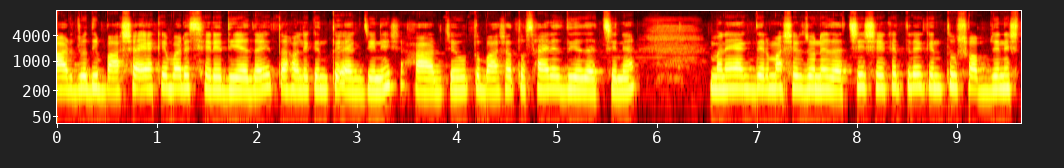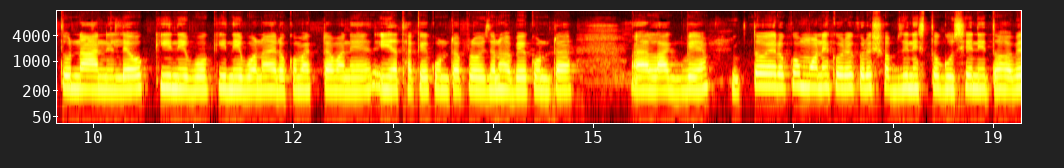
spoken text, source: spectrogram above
আর যদি বাসা একেবারে ছেড়ে দিয়ে যায় তাহলে কিন্তু এক জিনিস। আর যেহেতু বাসা তো সাইডে দিয়ে যাচ্ছি না মানে এক দেড় মাসের জন্য যাচ্ছি, সেক্ষেত্রে কিন্তু সব জিনিস তো না নিলেও কি নেব কি নেব না, এরকম একটা মানে ইয়ে থাকে, কোনটা প্রয়োজন হবে, কোনটা লাগবে। তো এরকম মনে করে করে সব জিনিস তো গুছিয়ে নিতে হবে।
